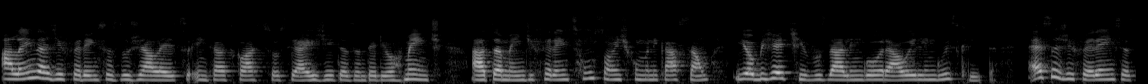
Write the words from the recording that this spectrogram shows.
Além das diferenças dos dialetos entre as classes sociais ditas anteriormente, há também diferentes funções de comunicação e objetivos da língua oral e língua escrita. Essas diferenças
